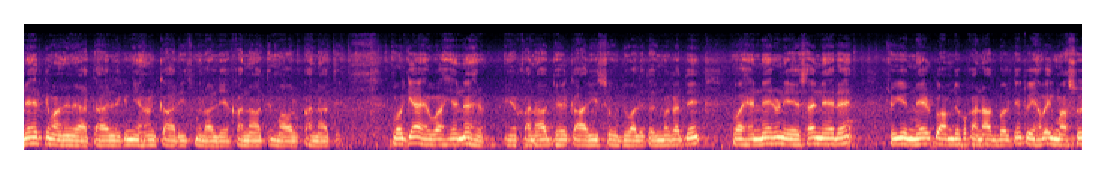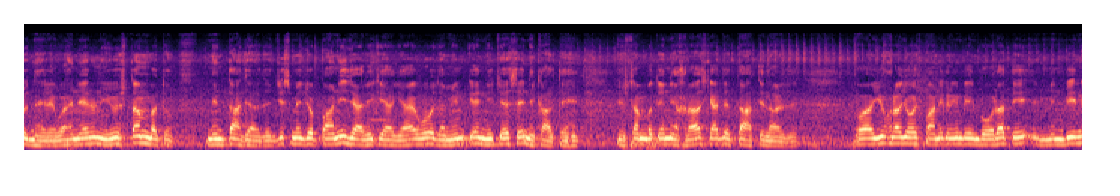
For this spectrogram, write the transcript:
نہر کے معنی میں آتا ہے، لیکن یہاں کاریس ملالیہ قناعت ماحول قناعت۔ وہ کیا ہے؟ وہ ہے نہر۔ یہ قناعت جو ہے کاریس اردو والے تجمہ کرتے ہیں۔ وہ ہے نہر ایسا نہر ہے، چونکہ نہر کو ہم جب قناعت بولتے ہیں، تو یہاں پہ ایک مخصوص نہر ہے۔ وہ نہر یوستم بتو منتا درد جس میں جو پانی جاری کیا گیا ہے، وہ زمین کے نیچے سے نکالتے ہیں۔ استمبتین اخراج کیا تھے تحت لرض وہ یوں خراج اس پانی کے بین بورت منبین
